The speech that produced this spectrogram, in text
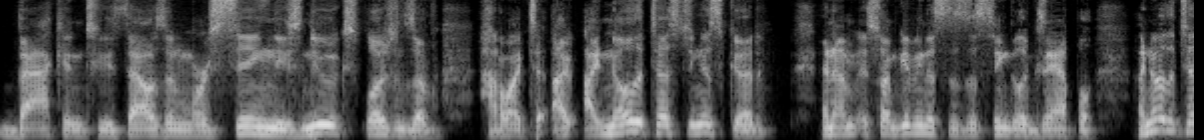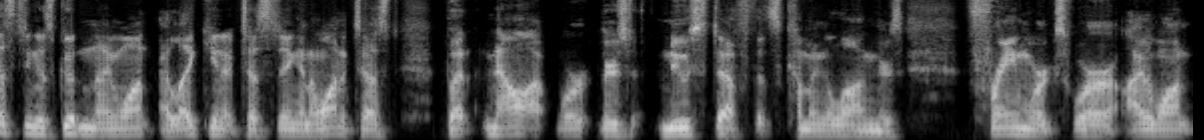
back in 2000 we're seeing these new explosions of how do I, t- I, I know that testing is good and I'm, so i'm giving this as a single example. I know that testing is good and i want i like unit testing and i want to test but now there's new stuff that's coming along. There's frameworks where i want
